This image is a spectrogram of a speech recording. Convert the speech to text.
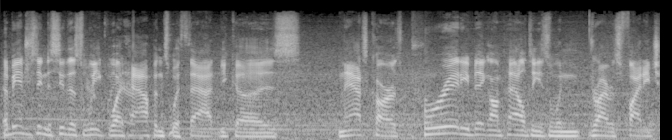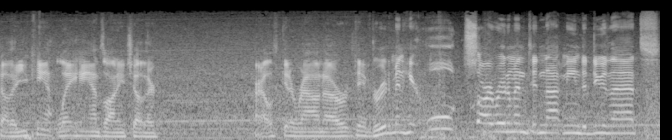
It'll be interesting to see this week what happens with that because NASCAR is pretty big on penalties when drivers fight each other. You can't lay hands on each other. All right, let's get around uh, David Reutimann here. Oh, sorry, Reutimann. Did not mean to do that.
